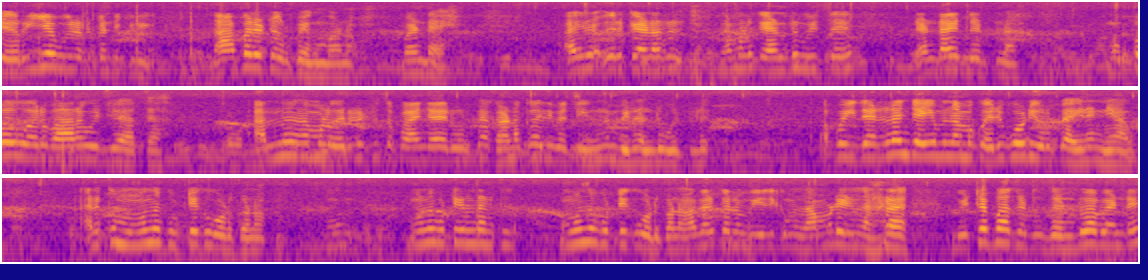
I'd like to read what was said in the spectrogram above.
ചെറിയ വീടെടുക്കണ്ടെങ്കിൽ നാൽപ്പത് ലക്ഷം റുപ്യെങ്കിലും വേണം. വേണ്ടേ? അതിന് ഒരു കിണർ നമ്മൾ കിണർ കുഴിച്ച് രണ്ടായിരത്തി എട്ടിലാണ് മുപ്പത് പേര് പാറ കുഴിച്ച് ചാത്ത അന്ന് നമ്മൾ ഒരു ലക്ഷത്തി പതിനഞ്ചായിരം റുപ്യ കണക്കെഴുതി വെച്ച് ഇന്നും ബില്ലുണ്ട് വീട്ടിൽ അപ്പോൾ ഇതെല്ലാം ചെയ്യുമ്പോൾ നമുക്ക് ഒരു കോടി ഉറുപ്പ് അതിന് തന്നെയാവും. എനിക്ക് മൂന്ന് കുട്ടിക്ക് കൊടുക്കണം. മൂന്ന് കുട്ടികളുണ്ട് എനിക്ക് മൂന്ന് കുട്ടിക്ക് കൊടുക്കണം. അവർക്കെല്ലാം വീതിക്കുമ്പോൾ നമ്മുടെ നാളെ എടുത്ത് തെണ്ടുക വേണ്ടേ?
